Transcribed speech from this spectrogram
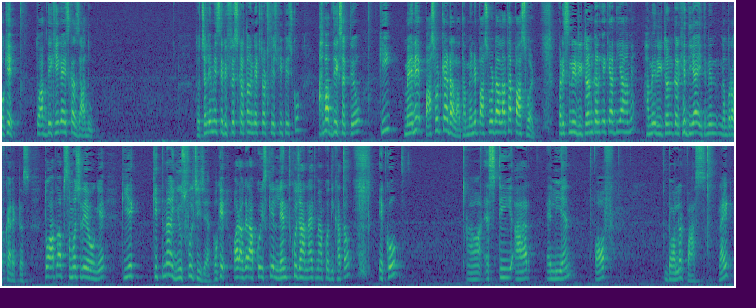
ओके तो आप देखिएगा इसका जादू। तो चलिए मैं इसे रिफ्रेश करता हूँ इंडेक्स डॉट पी पेज को। अब आप देख सकते हो कि मैंने पासवर्ड क्या डाला था? मैंने पासवर्ड डाला था पासवर्ड पर इसने रिटर्न करके क्या दिया हमें? हमें रिटर्न करके दिया इतने नंबर ऑफ़ कैरेक्टर्स तो आप आप समझ रहे होंगे कि ये कितना यूजफुल चीज़ है ओके और अगर आपको इसके लेंथ को जानना है तो मैं आपको दिखाता हूँ। Echo S T R L E N of dollar pass right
